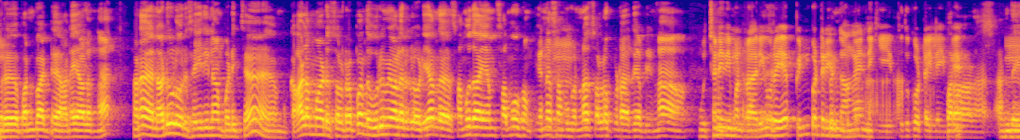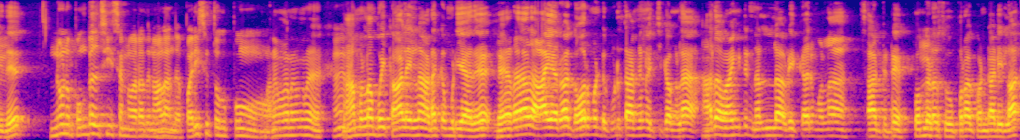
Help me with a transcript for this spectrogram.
ஒரு பண்பாட்டு அடையாளம் தான். ஆனா நடுவில் ஒரு செய்திலாம் படிச்சேன் காளமாடு சொல்றப்ப அந்த உரிமையாளர்களுடைய அந்த சமுதாயம் சமூகம் என்ன சமூகம்லாம் சொல்லக்கூடாது அப்படின்னா உச்சநீதிமன்ற அறிவுரையை பின்பற்றி இருக்காங்க இன்னைக்கு புதுக்கோட்டையிலயுமே. பரவாயில்ல. அந்த. இது. இன்னொன்னு பொங்கல் சீசன் வர்றதுனால அந்த பரிசு தொகுப்பும் நாமெல்லாம் போய் காலையெல்லாம் அடக்க முடியாது. யாராவது ஆயிரம் ரூபாய் கவர்மெண்ட் கொடுத்தாங்கன்னு வச்சுக்கோங்களேன். அதை வாங்கிட்டு நல்லா அப்படியே கருமெல்லாம் சாப்பிட்டுட்டு பொங்கலை சூப்பரா கொண்டாடிடலாம்.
